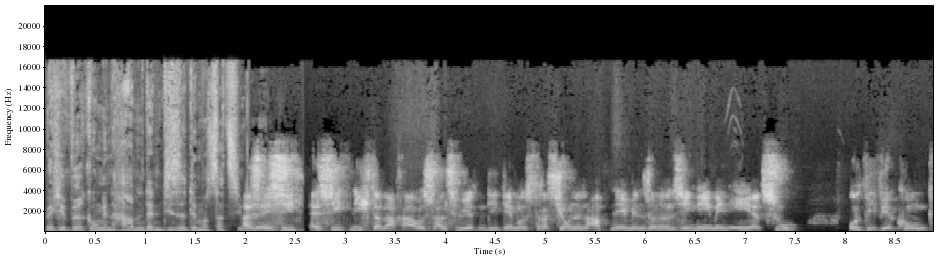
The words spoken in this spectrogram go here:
Welche Wirkungen haben denn diese Demonstrationen? Also es sieht, es sieht nicht danach aus, als würden die Demonstrationen abnehmen, sondern sie nehmen eher zu. Und die Wirkung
